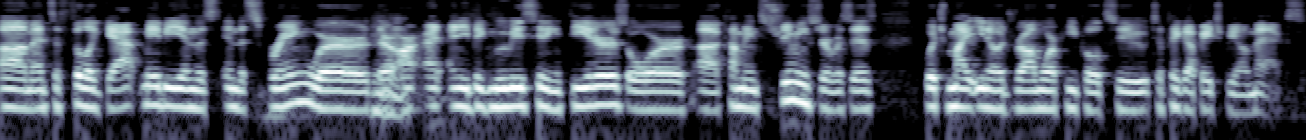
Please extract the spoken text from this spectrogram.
Um, and to fill a gap maybe in this in the spring where there mm-hmm. aren't any big movies hitting theaters or uh, coming to streaming services, which might you know draw more people to to pick up HBO Max.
